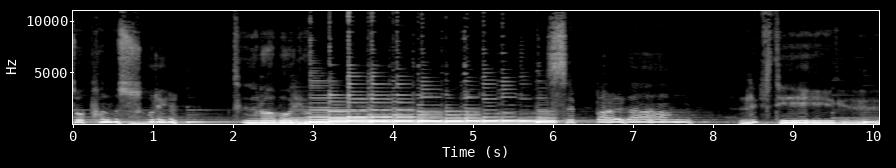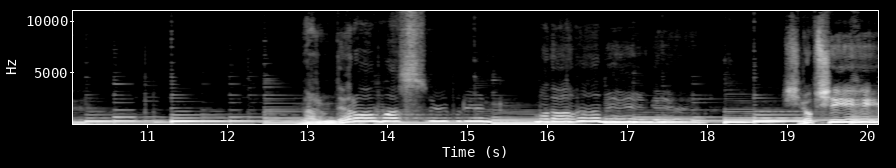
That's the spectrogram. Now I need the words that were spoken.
소폰 소리를 들어보려 새빨간 립스틱에 나름대로 맛을 부린 마담에게 실없이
